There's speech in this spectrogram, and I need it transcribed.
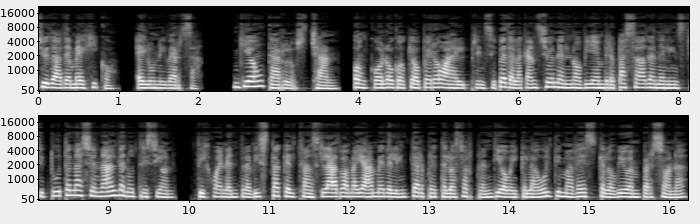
Ciudad de México, El Universa. Guión Carlos Chan, oncólogo que operó a El Príncipe de la Canción en noviembre pasado en el Instituto Nacional de Nutrición, dijo en entrevista que el traslado a Miami del intérprete lo sorprendió y que la última vez que lo vio en persona,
